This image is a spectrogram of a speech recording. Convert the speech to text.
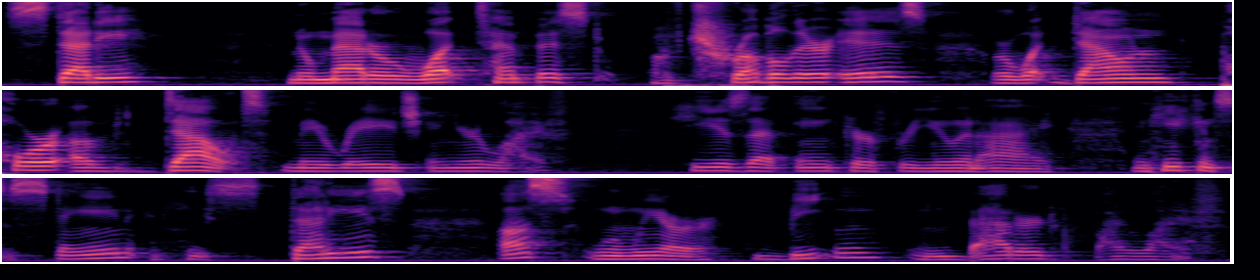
steady no matter what tempest of trouble there is or what downpour of doubt may rage in your life. He is that anchor for you and I. And He can sustain and He steadies us when we are beaten and battered by life.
